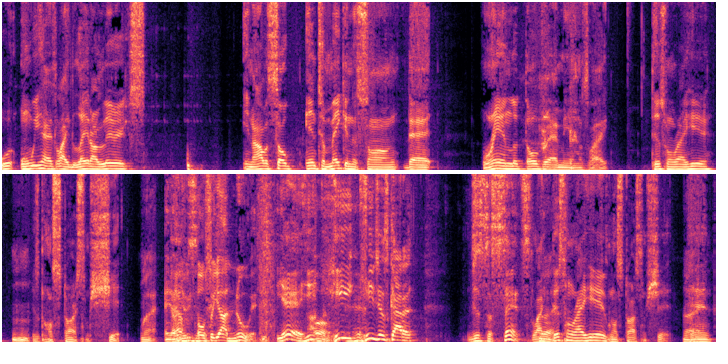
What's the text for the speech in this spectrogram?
when we had like laid our lyrics. You know, I was so into making the song that Ren looked over at me and was like, "This one right here Mm-hmm. is gonna start some shit." Right. Oh, so y'all knew it. Yeah, he Oh. he he just got a just a sense like Right. this one right here is gonna start some shit, Right. and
